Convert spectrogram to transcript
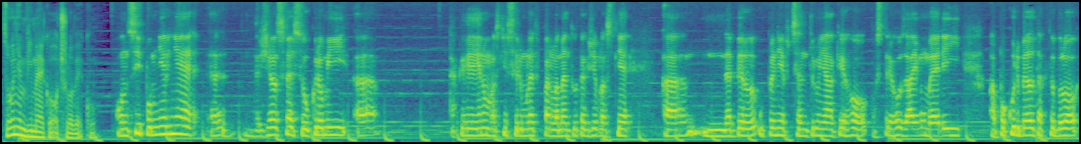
Co o něm víme jako o člověku? On si poměrně eh, držel své soukromí eh, také jenom vlastně sedm let v parlamentu, takže vlastně nebyl úplně v centru nějakého ostrého zájmu médií a pokud byl, tak to bylo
